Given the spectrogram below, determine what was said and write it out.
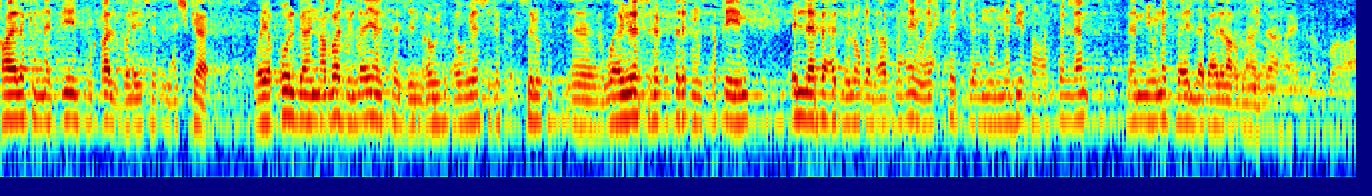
قال لك أن الدين في القلب وليس في الأشكال. ويقول بأن الرجل لا يلتزم أو أو يسلك سلوك آه، ويسلك الطريق المستقيم إلا بعد بلوغ الأربعين ويحتج بأن النبي صلى الله عليه وسلم لم ينبأ إلا بعد الأربعين. لا إله إلا الله.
